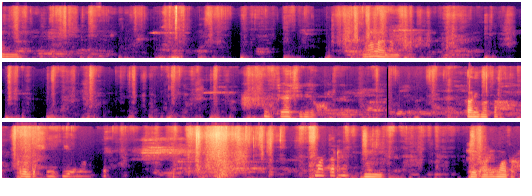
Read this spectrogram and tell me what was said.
ਹਮ। ਸੋਹਣਾ ਲੱਗਦਾ ਮੈਨੂੰ। ਜੈ ਸ਼੍ਰੀ ਰਾਮ ਕਾਲੀ ਮਾਤਾ ਉਹ ਦਰਸ਼ਨ ਕੀਏ ਨਾ ਮਾਤਾ ਰਾਣੀ ਹਮ ਇਹ ਕਾਲੀ ਮਾਤਾ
